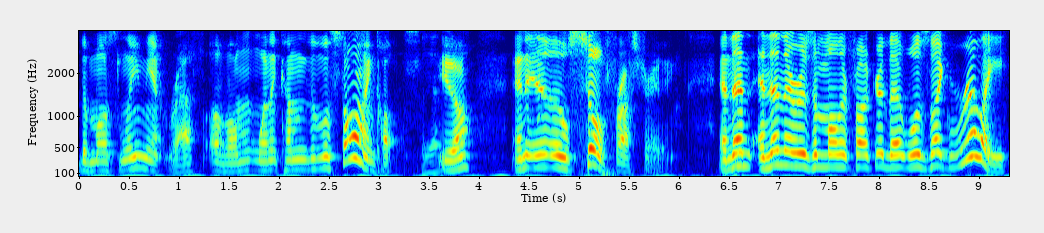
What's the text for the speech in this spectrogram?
the most lenient ref of them when it comes to the stalling calls. Yeah. You know, and it, it was so frustrating. And then and then there was a motherfucker that was like really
